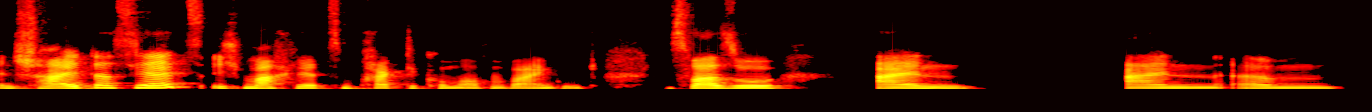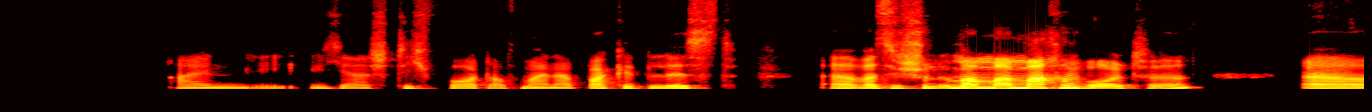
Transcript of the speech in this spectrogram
entscheide das jetzt. Ich mache jetzt ein Praktikum auf dem Weingut. Das war so ein, ein, ähm, ein ja, Stichwort auf meiner Bucketlist, äh, was ich schon immer mal machen wollte. Äh,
